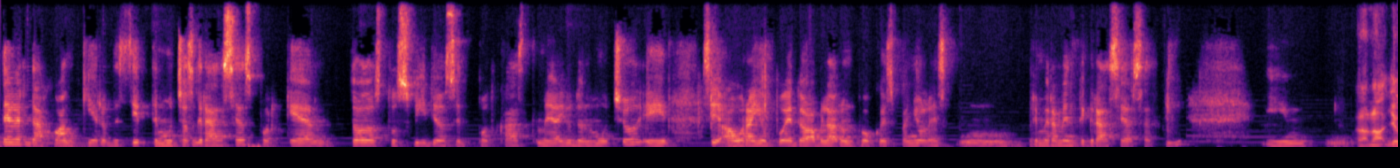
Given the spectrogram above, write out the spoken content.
de verdad, Juan, quiero decirte muchas gracias porque todos tus vídeos y podcast me ayudan mucho y si ahora yo puedo hablar un poco español es mm, primeramente gracias a ti. Y, no, yo,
